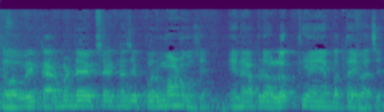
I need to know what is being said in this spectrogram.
તો હવે કાર્બન ડાયોક્સાઇડના જે પરમાણુ છે, એને આપણે અલગથી અહીંયા બતાવ્યા છે.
